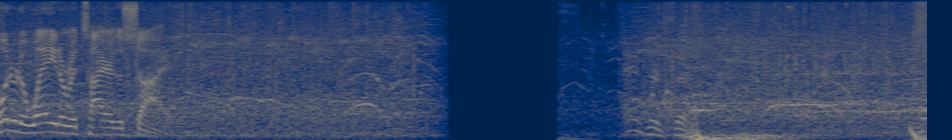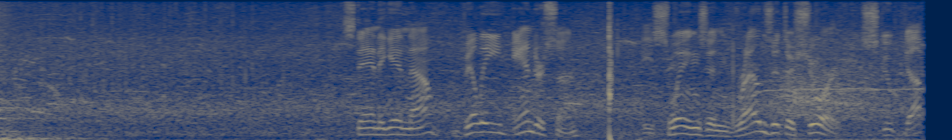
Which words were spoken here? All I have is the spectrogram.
put it away to retire the side. Anderson. Standing in now, Billy Anderson he swings and grounds it to short. Scooped up.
